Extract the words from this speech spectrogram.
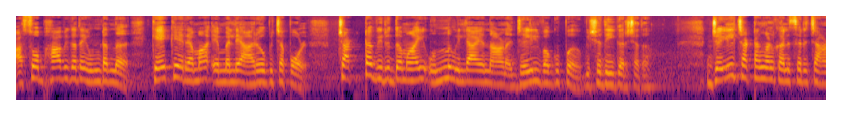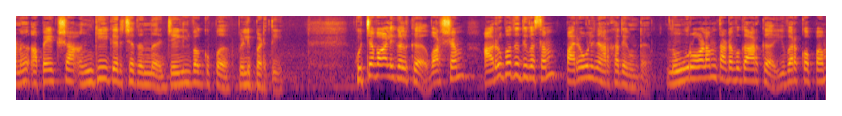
അസ്വാഭാവികതയുണ്ടെന്ന് K K Rema M L A ആരോപിച്ചപ്പോൾ ചട്ടവിരുദ്ധമായി ഒന്നുമില്ല എന്നാണ് ജയിൽ വകുപ്പ് വിശദീകരിച്ചത്. ജയിൽ ചട്ടങ്ങൾക്കനുസരിച്ചാണ് അപേക്ഷ അംഗീകരിച്ചതെന്ന് ജയിൽ വകുപ്പ് വെളിപ്പെടുത്തി. കുറ്റവാളികൾക്ക് വർഷം അറുപത് ദിവസം പരോളിന് അർഹതയുണ്ട് നൂറോളം തടവുകാർക്ക് ഇവർക്കൊപ്പം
